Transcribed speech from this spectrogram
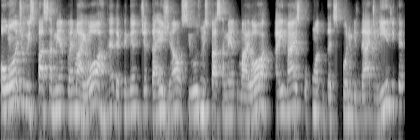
ou onde o espaçamento é maior, né, dependendo de, da região, se usa um espaçamento maior, aí mais por conta da disponibilidade hídrica.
